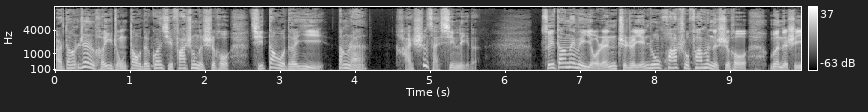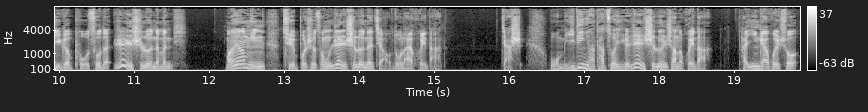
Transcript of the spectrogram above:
而当任何一种道德关系发生的时候，其道德意义当然还是在心里的。所以，当那位友人指着岩中花树发问的时候，问的是一个朴素的认识论的问题。王阳明却不是从认识论的角度来回答的。假使我们一定要他做一个认识论上的回答，他应该会说：“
